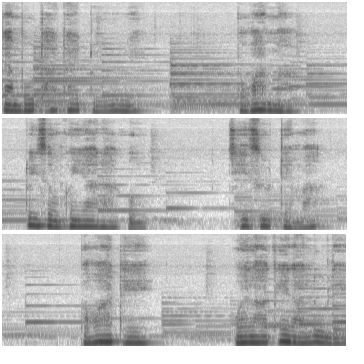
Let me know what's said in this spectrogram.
တန်ဖိုးထားထိုက်တူတွေဘဝမှာတွေ့ဆုံခွင့်ရတာကိုကျေးဇူးတင်ပါဘဝထဲဝင်လာခဲ့တာလို့လေ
